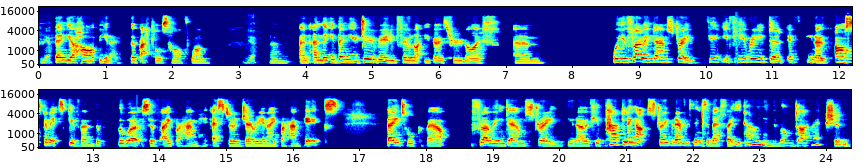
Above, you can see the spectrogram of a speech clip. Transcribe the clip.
yeah. then you're half, you know, the battle's half won yeah. Um, and and then you, then you do really feel like you go through life um, well you're flowing downstream. If you if you read uh, if you know ask and it's given the, the works of abraham esther and jerry and abraham hicks they talk about flowing downstream. You know if you're paddling upstream and everything's an effort you're going in the wrong direction.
